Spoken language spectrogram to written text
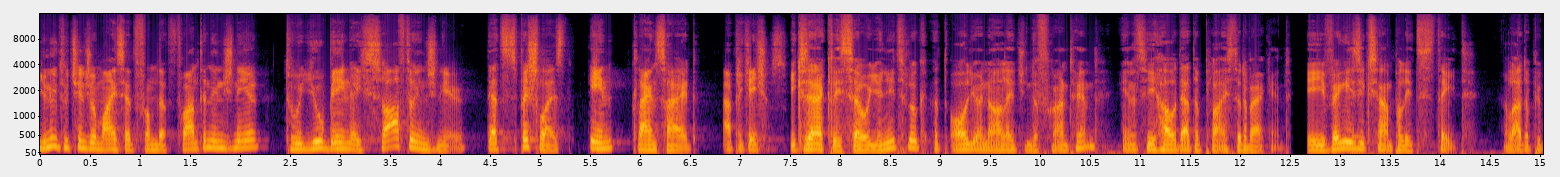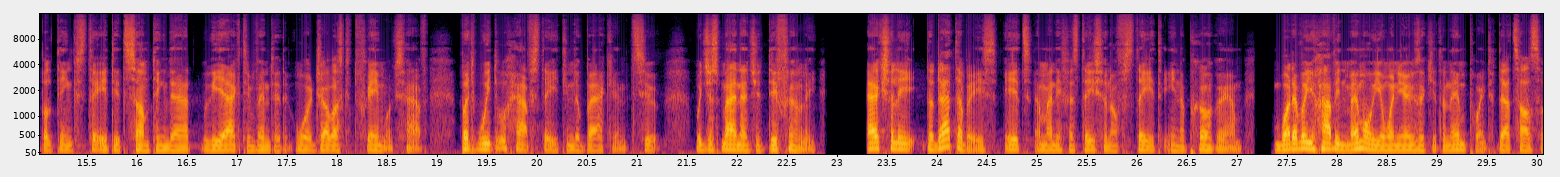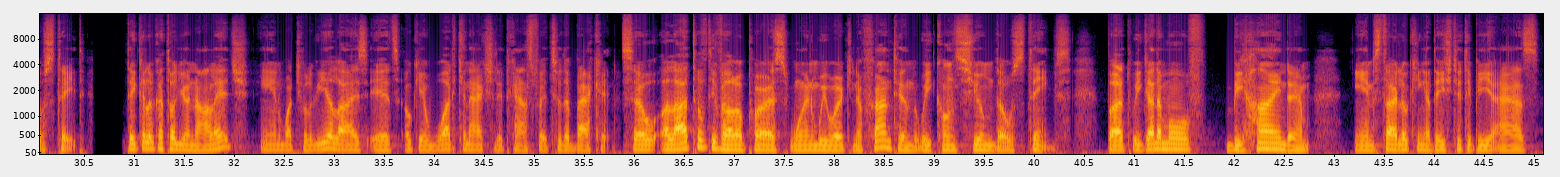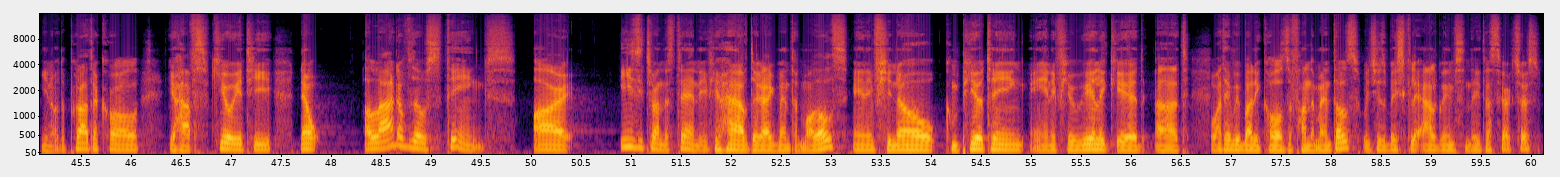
you need to change your mindset from the front end engineer to you being a software engineer that's specialized in client side applications. Exactly. So you need to look at all your knowledge in the front end and see how that applies to the back end. A very easy example is state. A lot of people think state is something that React invented or JavaScript frameworks have, but we do have state in the backend too. We just manage it differently. Actually, the database, it's a manifestation of state in a program. Whatever you have in memory when you execute an endpoint, that's also state. Take a look at all your knowledge and what you'll realize is, okay, what can I actually transfer to the backend? So a lot of developers, when we work in the front end, we consume those things, but we gotta move behind them and start looking at HTTP as, you know, the protocol, you have security. Now, a lot of those things are easy to understand if you have the mental models and if you know computing and if you're really good at what everybody calls the fundamentals, which is basically algorithms and data structures.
